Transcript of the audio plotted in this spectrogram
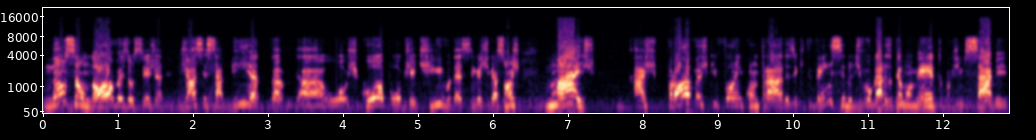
não são novas, ou seja, já se sabia da, da, o escopo, o objetivo dessas investigações, mas as provas que foram encontradas e que vêm sendo divulgadas até o momento, porque a gente sabe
